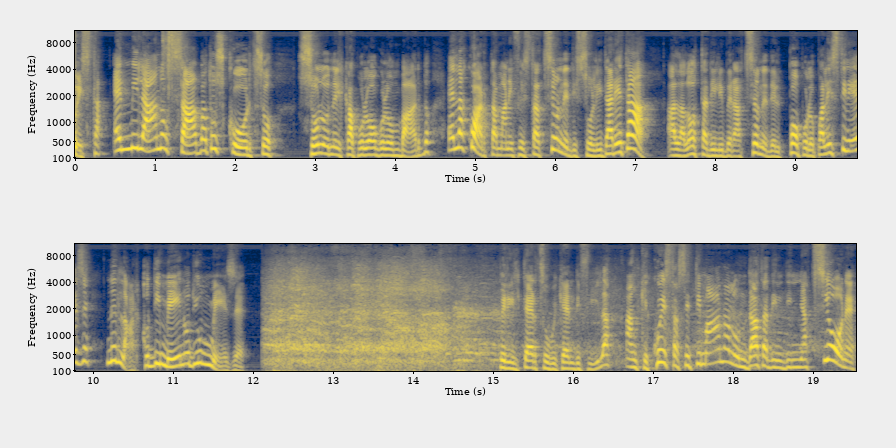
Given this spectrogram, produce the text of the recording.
Questa è Milano sabato scorso. Solo nel capoluogo lombardo è la quarta manifestazione di solidarietà alla lotta di liberazione del popolo palestinese nell'arco di meno di un mese. Per il terzo weekend di fila, anche questa settimana l'ondata di indignazione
